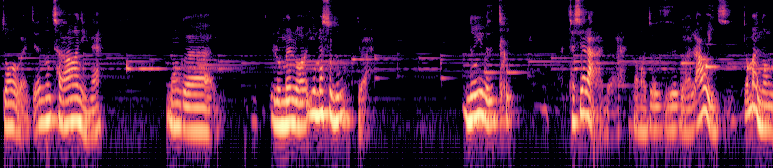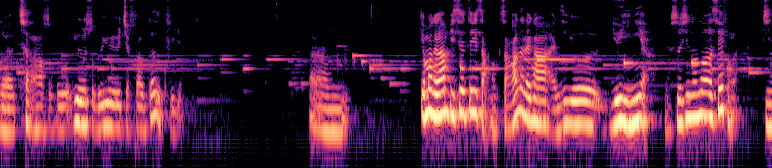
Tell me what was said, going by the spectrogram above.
中后卫，但是侬出场个人呢，侬搿罗梅罗又没速度，对伐？侬又勿是特特谢拉，对伐？侬或者是搿拉维奇，葛末侬搿出场速度又有速度又有激发，搿是可以。嗯，葛末搿场比赛对上上港队来讲还是有有意义啊。首先侬拿到三分了，第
